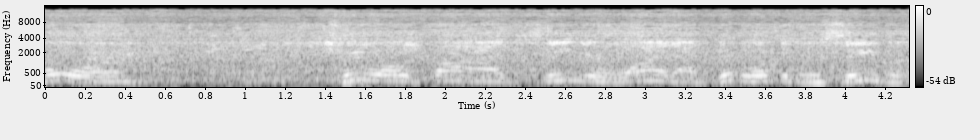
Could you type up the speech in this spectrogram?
6'4", 205 senior wideout, good looking receiver,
